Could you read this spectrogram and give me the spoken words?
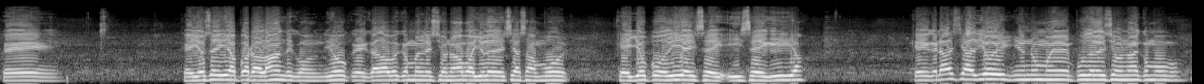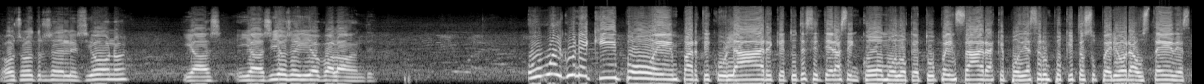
Que, que yo seguía para adelante con Dios, que cada vez que me lesionaba yo le decía a Samuel que yo podía y, se, y seguía. Que gracias a Dios yo no me pude lesionar como los otros se lesionan y así, y así yo seguía para adelante. ¿Hubo algún equipo en particular que tú te sintieras incómodo, que tú pensaras que podía ser un poquito superior a ustedes,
